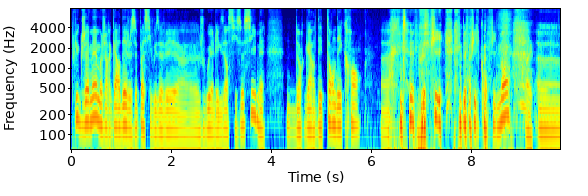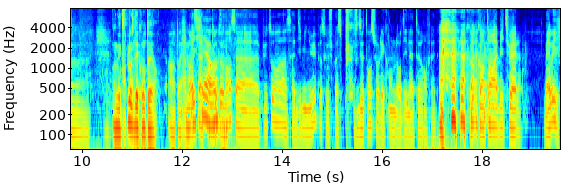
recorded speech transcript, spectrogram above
plus que jamais. Moi, j'ai regardé, je ne sais pas si vous avez joué à l'exercice aussi, mais de regarder tant d'écrans euh, depuis, depuis le confinement. Euh, on explose les compteurs. Ah, moi, ça a plutôt, hein. tendance à, plutôt tendance à diminuer parce que je passe plus de temps sur l'écran de l'ordinateur en fait qu'en temps habituel. Ben oui,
